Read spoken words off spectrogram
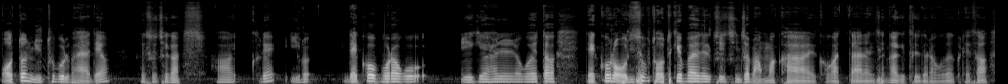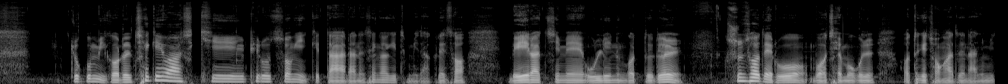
어떤 유튜브를 봐야 돼요? 그래서 제가 아 그래 이런 내 거 보라고 얘기하려고 했다가 내 거를 어디서부터 어떻게 봐야 될지 진짜 막막할 것 같다는 생각이 들더라고요. 그래서 조금 이거를 체계화 시킬 필요성이 있겠다라는 생각이 듭니다. 그래서 매일 아침에 올리는 것들을 순서대로 뭐 제목을 어떻게 정하든 아니면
